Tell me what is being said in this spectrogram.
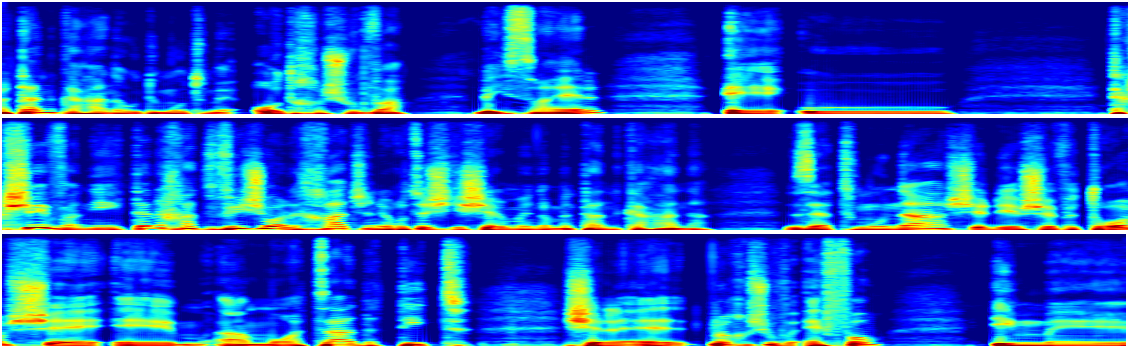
מתן כהנא הוא דמות מאוד חשובה בישראל. אה, הוא... תקשיב, אני אתן לך את ויז'ואל אחד שאני רוצה שתישאר ממנו מתן כהנא. זה התמונה של יושבת ראש אה, אה, המועצה הדתית של, אה, לא חשוב איפה, עם אה,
